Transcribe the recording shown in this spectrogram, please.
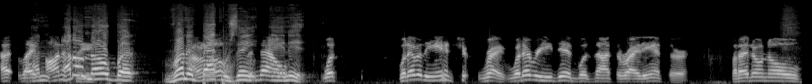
I, like I, honestly, I don't know, but running don't know. backwards ain't, now, ain't it. What, whatever the answer, right? Whatever he did was not the right answer. But I don't know,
